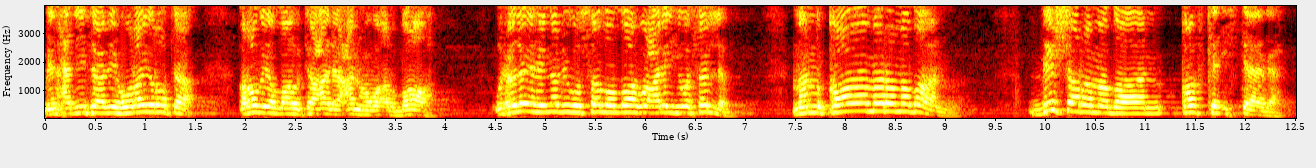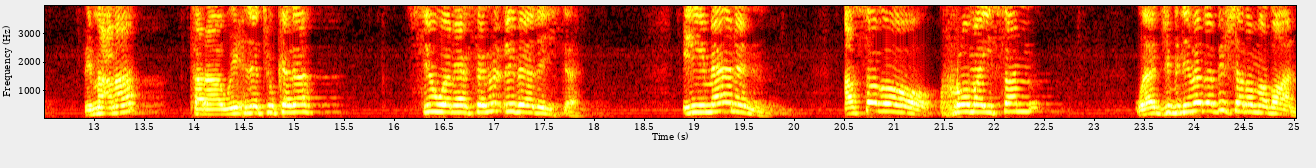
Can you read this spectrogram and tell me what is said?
min xadiidi abi hurayrata radia allahu tacaala canhu waardaah wuxuu leeyahay nabigu sala allahu calayhi wasalam man qaama ramadaan bisha ramadaan qofka istaaga. Bimacnaa taraawiixda tukada si wanaagsan u cibaadaysta iimaanan asagoo rumaysan waajibnimada bisha ramadaan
